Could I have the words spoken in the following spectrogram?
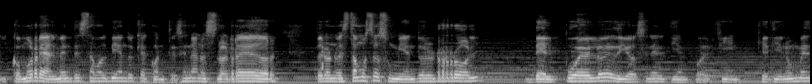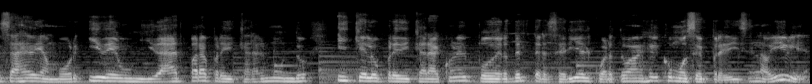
y cómo realmente estamos viendo que acontecen a nuestro alrededor, pero no estamos asumiendo el rol del pueblo de Dios en el tiempo del fin, que tiene un mensaje de amor y de unidad para predicar al mundo y que lo predicará con el poder del tercer y del cuarto ángel como se predice en la Biblia.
